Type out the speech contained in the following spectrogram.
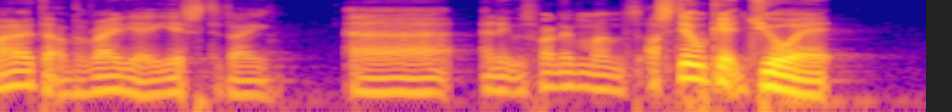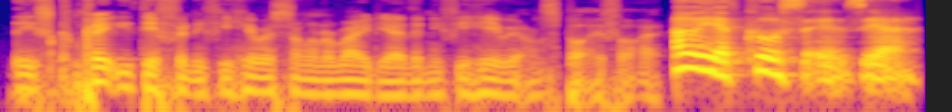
I heard that on the radio yesterday, uh, and it was one of the ones. I still get joy. It's completely different if you hear a song on the radio than if you hear it on Spotify. Oh yeah, of course it is. Yeah.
